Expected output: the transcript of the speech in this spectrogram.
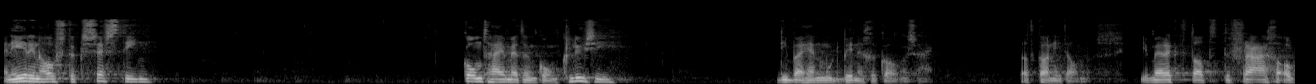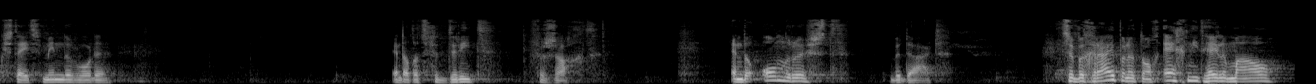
En hier in hoofdstuk 16 komt hij met een conclusie die bij hen moet binnengekomen zijn. Dat kan niet anders. Je merkt dat de vragen ook steeds minder worden. En dat het verdriet verzacht. En de onrust bedaart. Ze begrijpen het nog echt niet helemaal.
